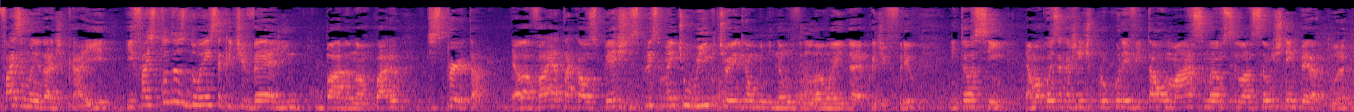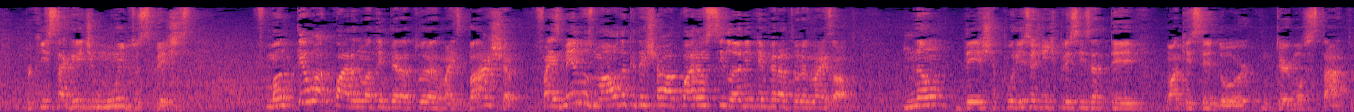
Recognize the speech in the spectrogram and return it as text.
faz a imunidade cair e faz todas as doenças que tiver ali incubada no aquário despertar. Ela vai atacar os peixes, principalmente o Ictio, que é um meninão vilão aí da época de frio. Então assim, é uma coisa que a gente procura evitar ao máximo a oscilação de temperatura, porque isso agride muito os peixes manter o aquário numa temperatura mais baixa faz menos mal do que deixar o aquário oscilando em temperaturas mais altas. Não deixa, por isso a gente precisa ter um aquecedor, um termostato.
